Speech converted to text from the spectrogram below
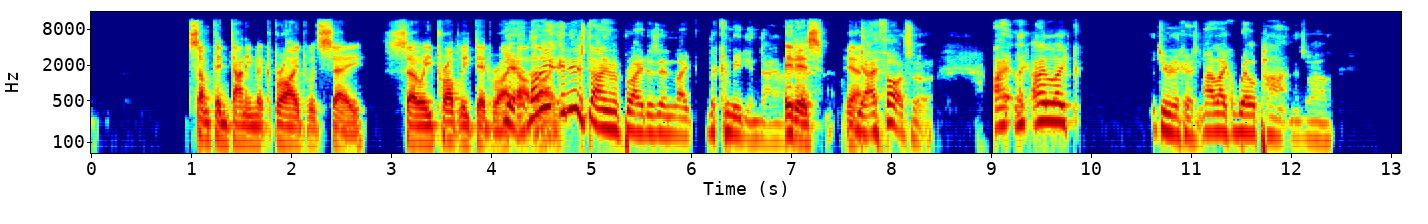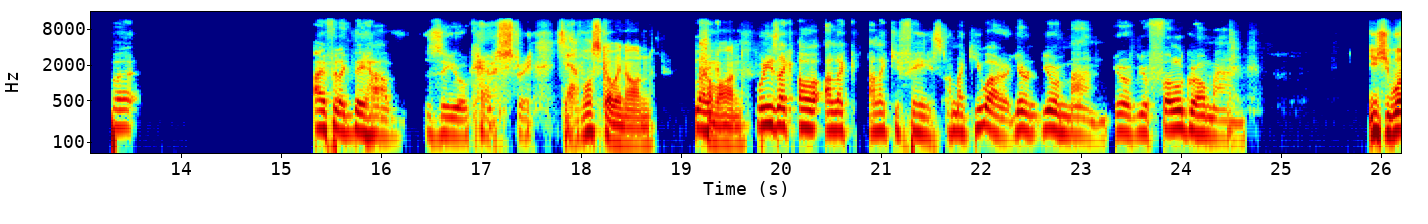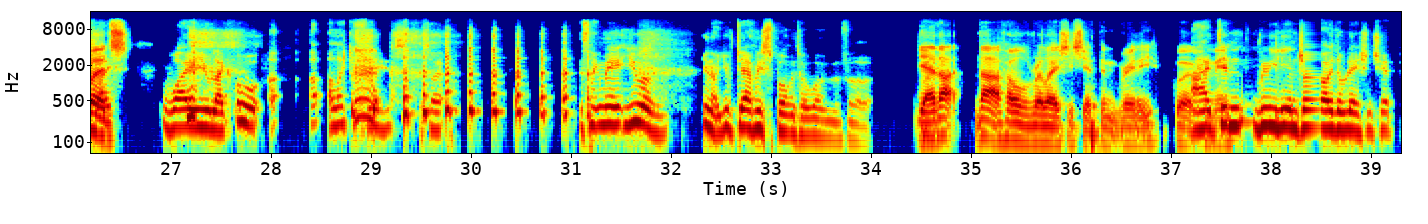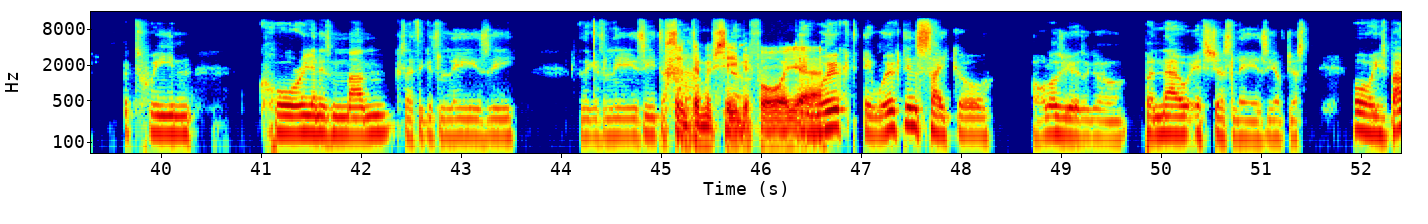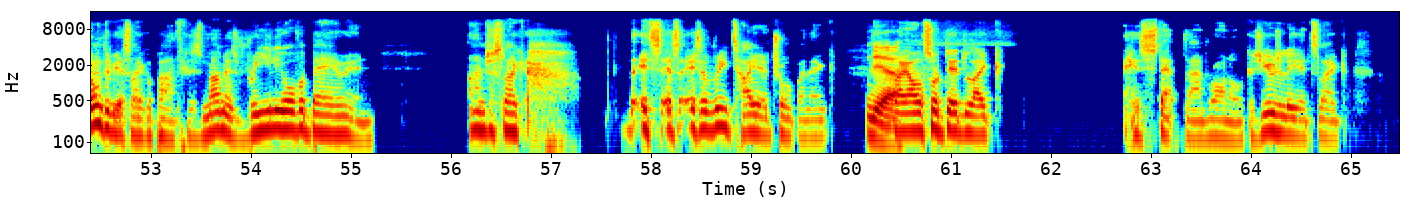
something Danny McBride would say. So he probably did write yeah, that. that it is Danny McBride as in like the comedian Danny. it McBride. is. Yeah. Yeah. I thought so. I like I like Jamie Lee Curtis. and I like Will Patton as well, but I feel like they have zero chemistry. Yeah. What's going on? Like Come on. when he's like, "Oh, I like I like your face," I'm like, "You are you're you're a man. You're a, you're a full grown man. Use your words. Why are you like, oh, I, I- I like your face?" Like, it's like, mate, you have you know you've definitely spoken to a woman before. yeah, that that whole relationship didn't really work. I for me. didn't really enjoy the relationship between Corey and his mum because I think it's lazy. I think it's lazy to Something have, we've you seen know, before. Yeah. It worked. It worked in Psycho all those years ago, but now it's just lazy. Of just oh, he's bound to be a psychopath because his mum is really overbearing, and I'm just like, it's it's it's a really tired trope. I think. Yeah. But I also did like his stepdad Ronald because usually it's like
